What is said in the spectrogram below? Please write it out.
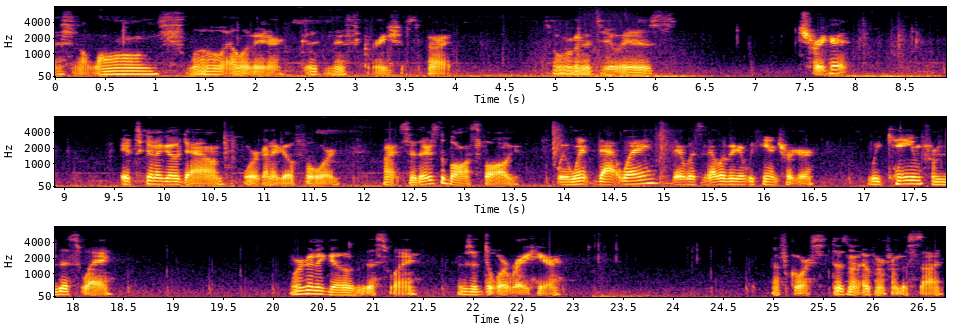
This is a long, slow elevator. Goodness gracious. Alright. So what we're gonna do is trigger it. It's gonna go down. We're gonna go forward. Alright, so there's the boss fog. We went that way. There was an elevator we can't trigger. We came from this way. We're gonna go this way. There's a door right here. Of course, does not open from this side.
